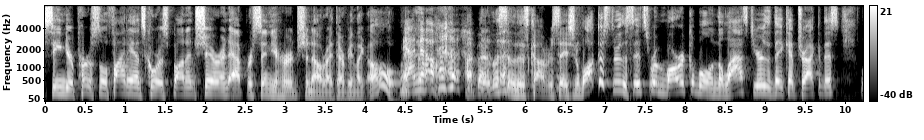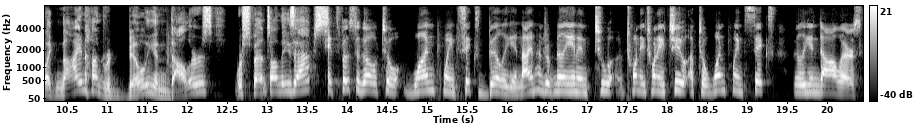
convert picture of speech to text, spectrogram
senior personal finance correspondent Sharon Epperson. You heard Sheinelle right there being like, oh, Yeah, I know. I better listen to this conversation. Walk us through this. It's remarkable. In the last year that they kept track of this, like $900 billion were spent on these apps. It's supposed to go to 1.6 billion, 900 million in two- 2022, up to 1.6 billion dollars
